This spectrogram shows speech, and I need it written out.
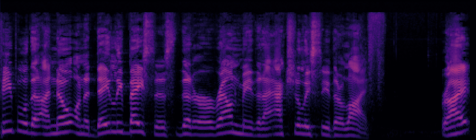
people that I know on a daily basis that are around me that I actually see their life. Right?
